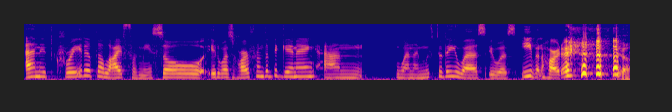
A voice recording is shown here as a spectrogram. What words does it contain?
and it created a life for me. So it was hard from the beginning, and when I moved to the US, it was even harder. yeah,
